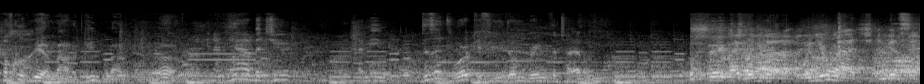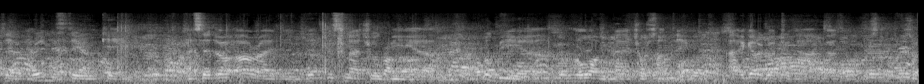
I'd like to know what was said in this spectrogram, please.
Come Could on. be a lot of people out there. Uh, Yeah, but you. I mean, does it work if you don't bring the title? When, uh, when your match against uh, Rey Mysterio came, I said, oh, all right, then this match will be uh, will be uh, a long match or something. I gotta go to the bathroom or something.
